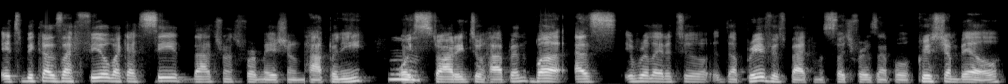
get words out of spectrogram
it's because I feel like I see that transformation happening mm. or starting to happen. But as it related to the previous Batman, such for example, Christian Bale,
